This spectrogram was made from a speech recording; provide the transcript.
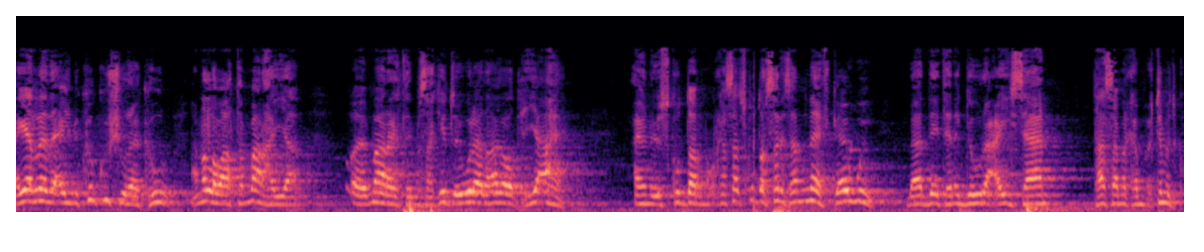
ayaad leedahay aynu kan ku shuraakown ana labaatan baan hayaa. Maaragtay masaakiintu igu leedahay oo dixiyo ah aynu isku darno. Markaasaad isku darsanaysaa neefkaa weyn baa deetana gawracaysaan taasaa markaa muctamadku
